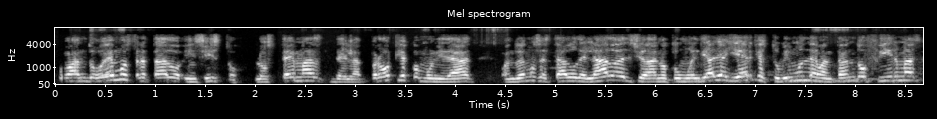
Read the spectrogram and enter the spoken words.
cuando hemos tratado, insisto, los temas de la propia comunidad, cuando hemos estado del lado del ciudadano, como el día de ayer que estuvimos levantando firmas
